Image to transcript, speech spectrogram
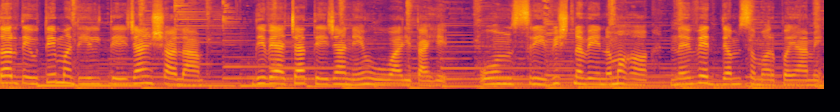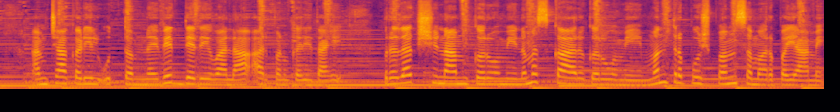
तर देवतेमधील तेजांशाला दिव्याच्या तेजाने उवाळीत आहे। ओम श्री विष्णवे नमः. नैवेद्यम समर्पयामे. आमच्याकडील उत्तम नैवेद्य देवाला अर्पण करीत आहे. प्रदक्षिणाम करोमी नमस्कार करोमी मंत्रपुष्पम समर्पयामे.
